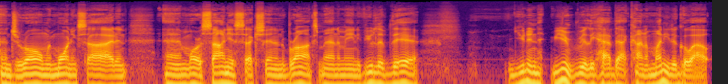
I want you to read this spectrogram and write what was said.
and Jerome and Morningside and and Morrisania section in the Bronx, man. I mean, if you lived there, you didn't you didn't really have that kind of money to go out.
